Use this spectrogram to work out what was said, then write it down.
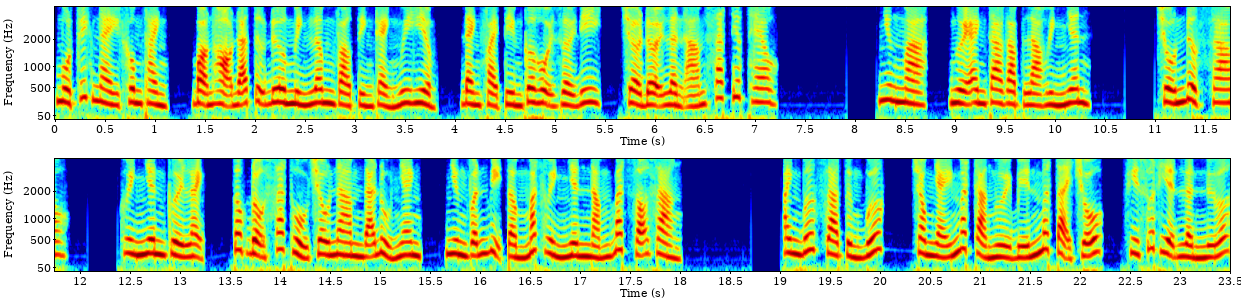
Một kích này không thành, bọn họ đã tự đưa mình lâm vào tình cảnh nguy hiểm, đành phải tìm cơ hội rời đi, chờ đợi lần ám sát tiếp theo. Nhưng mà, người anh ta gặp là Huỳnh Nhân. Trốn được sao? Huỳnh Nhân cười lạnh, tốc độ sát thủ Châu Nam đã đủ nhanh, nhưng vẫn bị tầm mắt Huỳnh Nhân nắm bắt rõ ràng. Anh bước ra từng bước, trong nháy mắt cả người biến mất tại chỗ, khi xuất hiện lần nữa,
